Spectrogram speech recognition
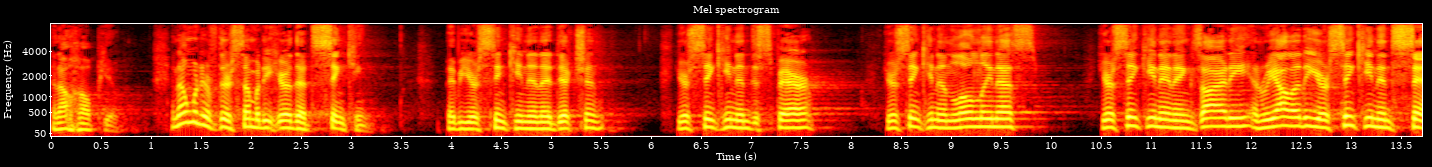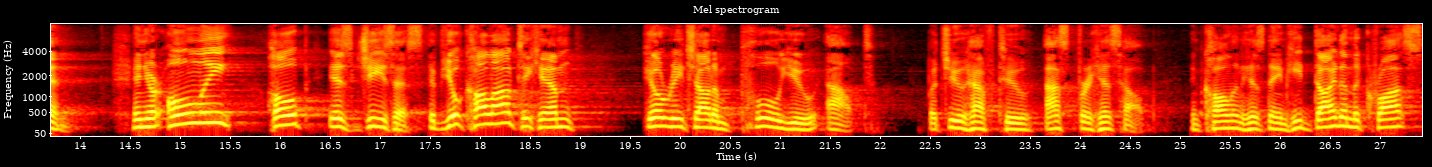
and I'll help you. And I wonder if there's somebody here that's sinking. Maybe you're sinking in addiction. You're sinking in despair. You're sinking in loneliness. You're sinking in anxiety. In reality, you're sinking in sin. And your only hope is Jesus. If you'll call out to him, he'll reach out and pull you out. But you have to ask for his help and call in his name. He died on the cross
